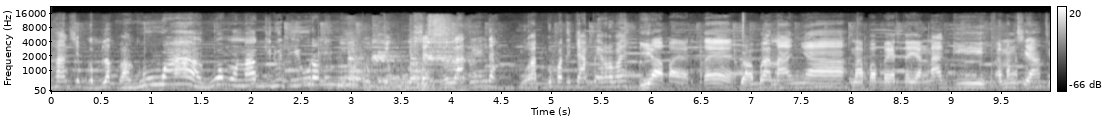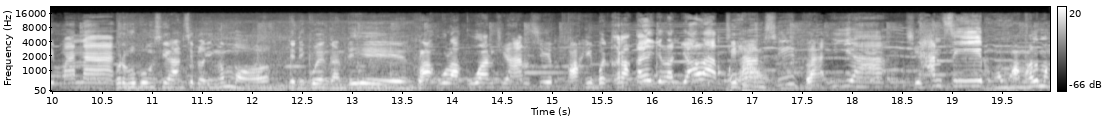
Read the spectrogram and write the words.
Hansip geblek Lah gua, gua mau nagih duit iuran ini. Pucuk buset lu latiin dah Urat gua pati capek rumahnya Iya Pak RT. Baba nanya, kenapa Pak RT yang nagih? Emang si Hansip mana? Berhubung si Hansip lagi nge-mall, jadi gue yang gantiin. Laku-lakuan si Hansip, kaki berkerak aja jalan-jalan. Si Hansip Lah iya, si Hansip. ngomong sama lu mah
